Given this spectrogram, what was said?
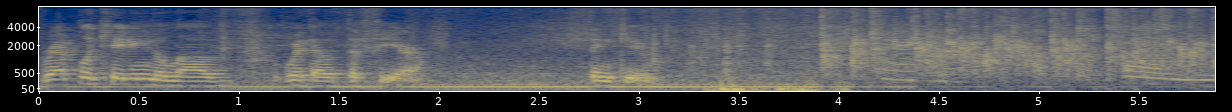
replicating the love without the fear. Thank you. Um,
